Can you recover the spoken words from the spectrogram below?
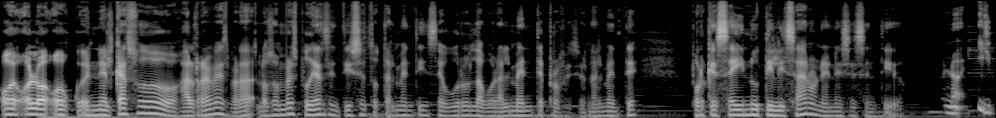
o, en el caso al revés, ¿verdad? Los hombres podían sentirse totalmente inseguros laboralmente, profesionalmente, porque se inutilizaron en ese sentido. Bueno, y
